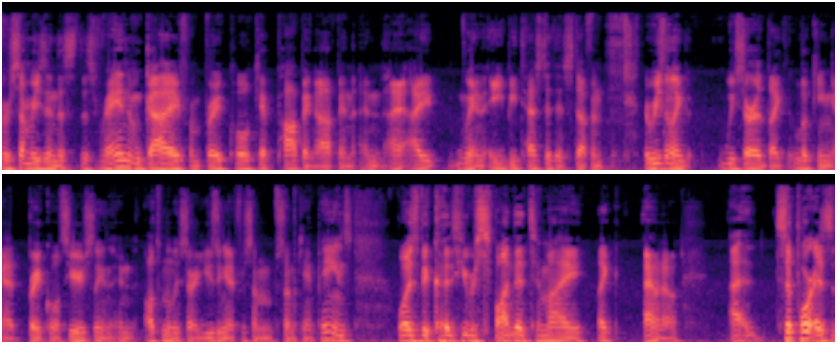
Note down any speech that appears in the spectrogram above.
for some reason this this random guy from Breakcold kept popping up and, and I, I went and A B tested his stuff and the reason like we started like looking at Breakcold seriously and, and, ultimately started using it for some some campaigns was because he responded to my like I don't know I, support is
